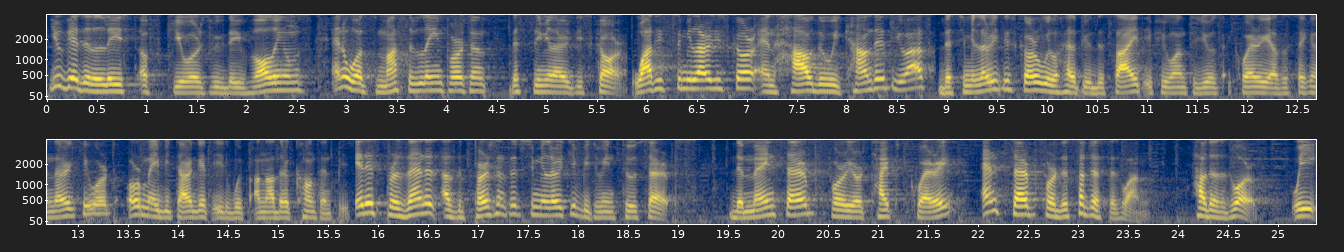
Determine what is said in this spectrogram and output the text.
you get a list of keywords with their volumes and what's massively important, the similarity score. What is similarity score and how do we count it, you ask? The similarity score will help you decide if you want to use a query as a secondary keyword or maybe target it with another content piece. It is presented as the percentage similarity between two SERPs. The main SERP for your typed query and SERP for the suggested one. How does it work? We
